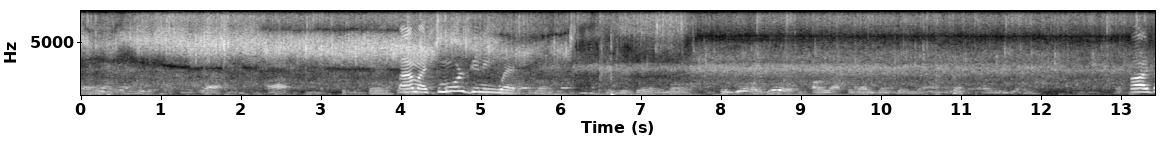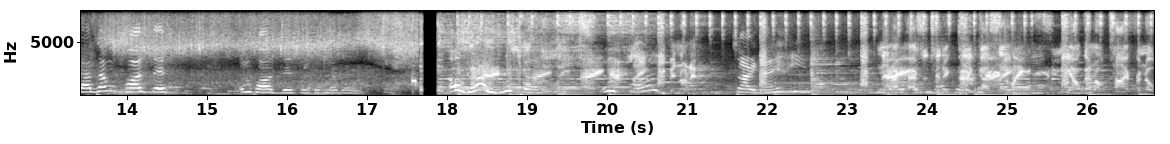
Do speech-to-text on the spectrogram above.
Wow, my s'more's getting wet. Oh yeah, I forgot you can't say that. Alright guys, I'm gonna pause this. I'm gonna pause this because my brain. Oh guys, what the? Oops, Sorry guys. Now I pass it to the click, I say, me, I don't got no time for no,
